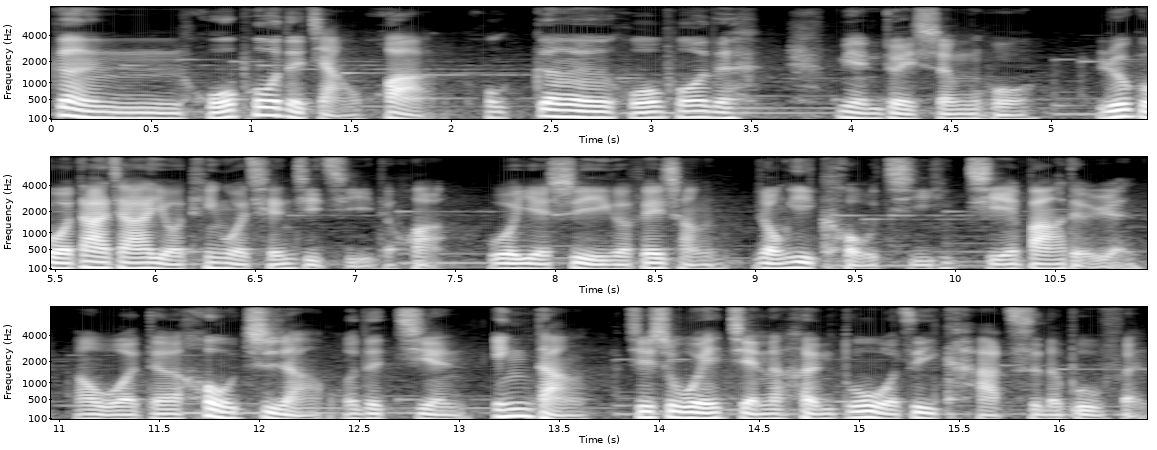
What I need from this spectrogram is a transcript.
更活泼的讲话，或更活泼的 面对生活。如果大家有听我前几集的话，我也是一个非常容易口急结巴的人啊。我的后置啊，我的剪音档，其实我也剪了很多我自己卡词的部分。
